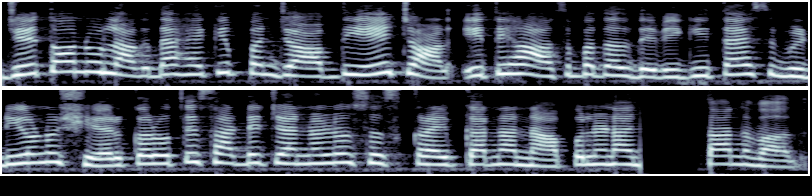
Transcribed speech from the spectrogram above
ਜੇ ਤੁਹਾਨੂੰ ਲੱਗਦਾ ਹੈ ਕਿ ਪੰਜਾਬ ਦੀ ਇਹ ਚਾਲ ਇਤਿਹਾਸ ਬਦਲ ਦੇਵੇਗੀ, ਤਾਂ ਇਸ ਵੀਡੀਓ ਨੂੰ ਸ਼ੇਅਰ ਕਰੋ ਤੇ ਸਾਡੇ ਚੈਨਲ ਨੂੰ ਸਬਸਕ੍ਰਾਈਬ ਕਰਨਾ ਨਾ ਭੁੱਲਣਾ। ਧੰਨਵਾਦ।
